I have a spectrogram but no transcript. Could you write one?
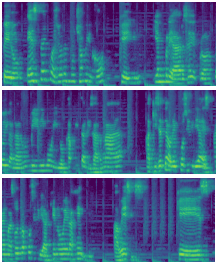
pero esta ecuación es mucho mejor que ir y emplearse de pronto y ganar un mínimo y no capitalizar nada. Aquí se te abren posibilidades. Además, otra posibilidad que no ve la gente a veces, que es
